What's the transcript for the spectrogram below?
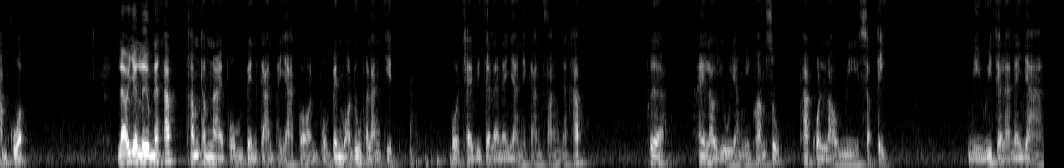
3 ขวบ แล้วอย่าลืมนะครับคำทำนายผมเป็นการพยากรณ์ ผมเป็นหมอดูพลังจิต โปรดใช้วิจารณญาณในการฟังนะครับ เพื่อให้เราอยู่อย่างมีความสุข ถ้าคนเรามีสติ มีวิจารณญาณ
